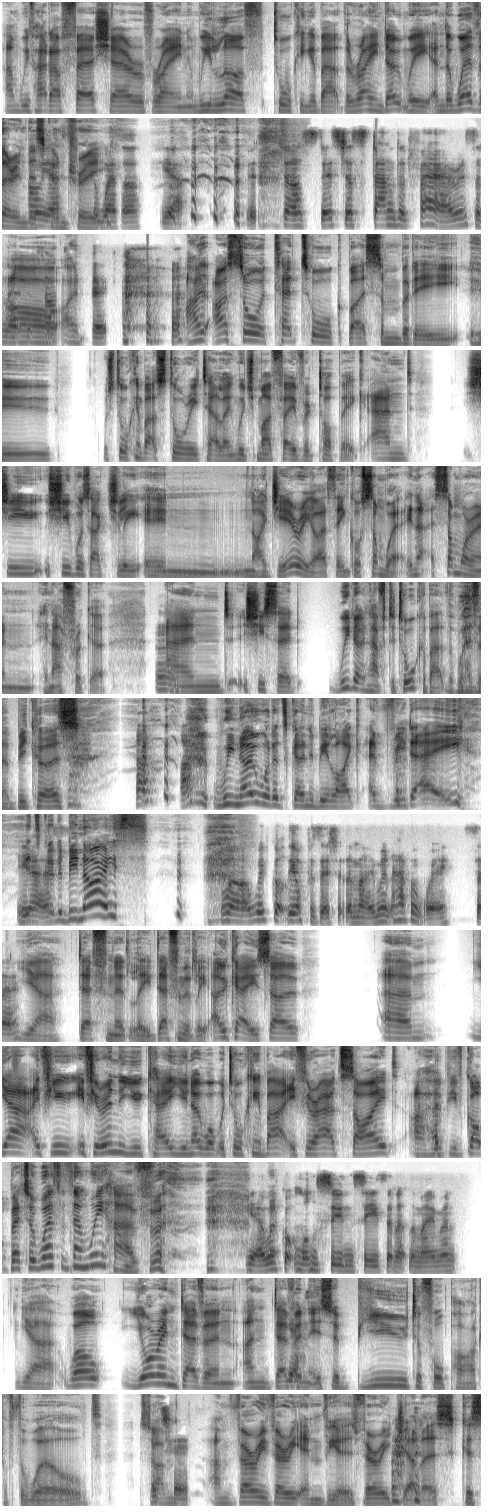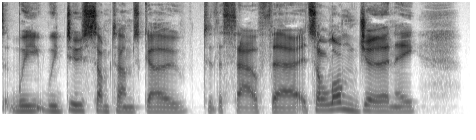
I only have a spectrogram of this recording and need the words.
And we've had our fair share of rain, and we love talking about the rain, don't we? And the weather in this oh, yes, country. The weather, yeah. it's just it's just standard fare, isn't it? Oh, I, I, I saw a TED talk by somebody who was talking about storytelling, which is my favorite topic, and she she was actually in Nigeria, I think, or somewhere in somewhere in in Africa, mm. and she said we don't have to talk about the weather because we know what it's going to be like every day. It's going to be nice well, we've got the opposite at the moment, haven't we? So yeah, definitely, definitely. Okay, so um, yeah, if you if you're in the UK, you know what we're talking about. If you're outside, I hope you've got better weather than we have. yeah, we've got monsoon season at the moment. Yeah, well, you're in Devon, and Devon yes. is a beautiful part of the world. So I'm, I'm very, very envious, very jealous because we, we do sometimes go to the south there. It's a long journey,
